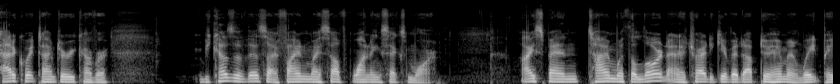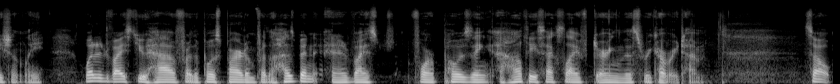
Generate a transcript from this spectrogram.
adequate time to recover. Because of this, I find myself wanting sex more. I spend time with the Lord and I try to give it up to Him and wait patiently. What advice do you have for the postpartum for the husband and advice for posing a healthy sex life during this recovery time? So,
